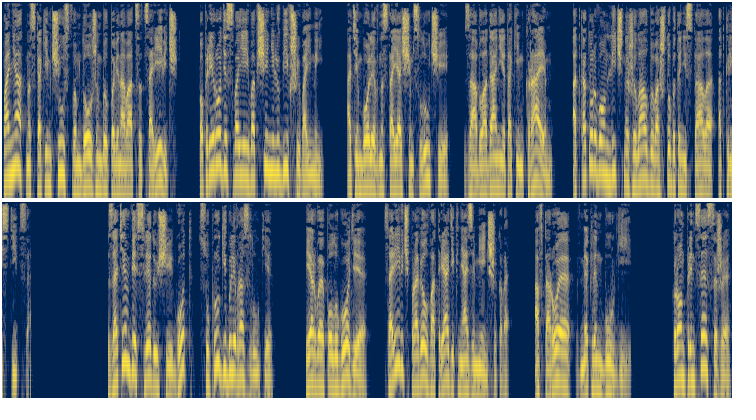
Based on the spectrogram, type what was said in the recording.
Понятно, с каким чувством должен был повиноваться царевич, по природе своей вообще не любивший войны, а тем более в настоящем случае за обладание таким краем, от которого он лично желал бы во что бы то ни стало откреститься. Затем весь следующий год супруги были в разлуке. Первое полугодие царевич провел в отряде князя Меньшикова, а второе в Мекленбургии. Кронпринцесса же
